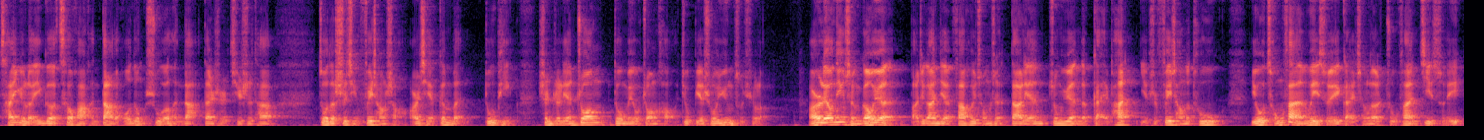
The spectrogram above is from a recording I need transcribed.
参与了一个策划很大的活动，数额很大，但是其实他做的事情非常少，而且根本毒品甚至连装都没有装好，就别说运出去了。而辽宁省高院把这个案件发回重审，大连中院的改判也是非常的突兀，由从犯未遂改成了主犯既遂，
